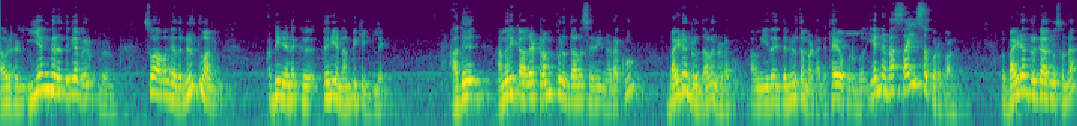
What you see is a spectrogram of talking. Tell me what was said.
அவர்கள் இயங்குறதுக்கே வெறுப்பு வேணும். ஸோ அவங்க அதை நிறுத்துவாங்க. அப்படின்னு எனக்கு பெரிய நம்பிக்கை இல்லை. அது அமெரிக்காவில் ட்ரம்ப் இருந்தாலும் சரி நடக்கும். பைடன் இருந்தாலும் நடக்கும். அவங்க இதை இதை நிறுத்த மாட்டாங்க. தேவைப்படும் போது என்னென்னா சைஸை குறைப்பாங்க. இப்போ பைடன் இருக்காருன்னு சொன்னால்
